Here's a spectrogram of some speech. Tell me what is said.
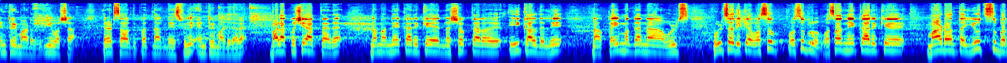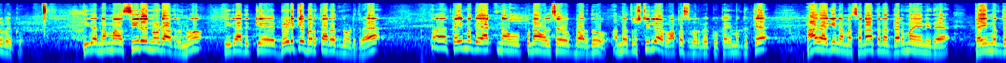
ಎಂಟ್ರಿ ಮಾಡಿದ್ರು. ಈ ವರ್ಷ ಎರಡು ಸಾವಿರದ ಇಪ್ಪತ್ತ್ನಾಲ್ಕನೇ ಇಸ್ವಿಲಿ ಎಂಟ್ರಿ ಮಾಡಿದ್ದಾರೆ. ಭಾಳ ಖುಷಿ ಆಗ್ತಾ ಇದೆ. ನಮ್ಮ ನೇಕಾರಿಕೆ ನಶೋಗ್ತಾ ಇರೋ ಈ ಕಾಲದಲ್ಲಿ ನಾವು ಕೈಮಗ್ಗನ್ನ ಉಳ್ಸ್, ಉಳಿಸೋದಕ್ಕೆ ಹೊಸ ಹೊಸಬ್ರು, ಹೊಸ ನೇಕಾರಿಕೆ ಮಾಡುವಂಥ ಯೂತ್ಸು ಬರಬೇಕು. ಈಗ ನಮ್ಮ ಸೀರೆ ನೋಡಾದ್ರೂ ಈಗ ಅದಕ್ಕೆ ಬೇಡಿಕೆ ಬರ್ತಾ ಇರೋದು ನೋಡಿದ್ರೆ ಕೈಮಗ್ಗ ಯಾಕೆ ನಾವು ಪುನಃ ವಲಸೆ ಹೋಗಬಾರ್ದು ಅನ್ನೋ ದೃಷ್ಟಿಯಲ್ಲಿ ಅವ್ರು ವಾಪಸ್ ಬರಬೇಕು ಕೈಮಗ್ಗಕ್ಕೆ ಹಾಗಾಗಿ ನಮ್ಮ ಸನಾತನ ಧರ್ಮ ಏನಿದೆ, ಕೈಮಗ್ಗ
